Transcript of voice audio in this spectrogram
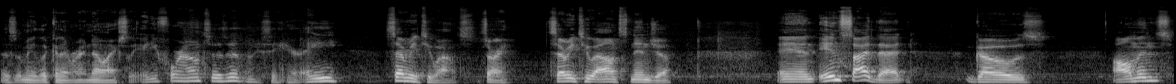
Is me looking at right now, actually. 84 ounces, is it? Let me see here. 80, 72 ounce. Sorry. 72 ounce Ninja. And inside that goes almonds.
